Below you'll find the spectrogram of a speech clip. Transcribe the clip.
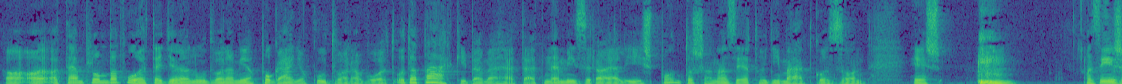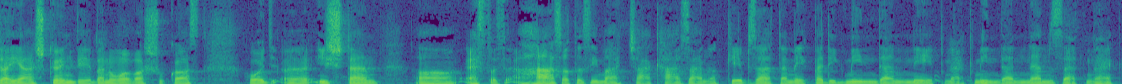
A, a, a templomban volt egy olyan udvar, ami a pogányok udvara volt. Oda bárki bemehetett, nem izraeli is, pontosan azért, hogy imádkozzon. És az Ézsaiás könyvében olvassuk azt, hogy Isten a, ezt az, a házat az imádságházának képzelte, mégpedig minden népnek, minden nemzetnek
